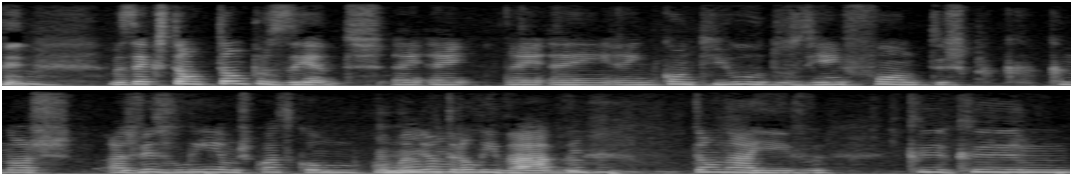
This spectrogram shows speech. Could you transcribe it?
Mas é que estão tão presentes em, em, em, em conteúdos e em fontes que, que, nós às vezes líamos quase como com uma uhum. neutralidade uhum. tão naive que, que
